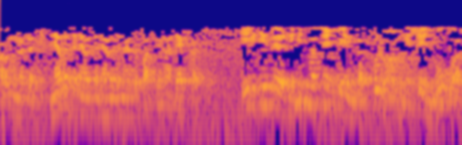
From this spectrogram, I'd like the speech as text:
අරමුණට නැවත නැවත නැවත නැවත පස් වෙනවා දැක්කත්. ඒ විදිහට නිමිති වශයෙන් පේන්නත් පුළුවන්. මෙසේ නුවර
